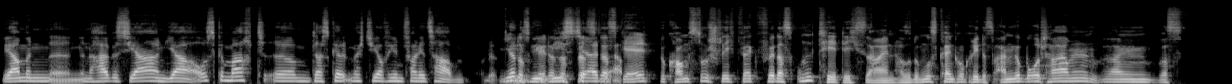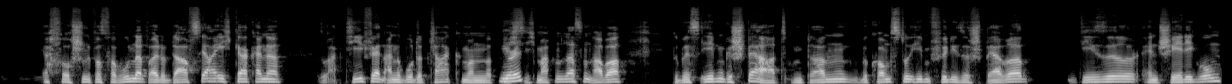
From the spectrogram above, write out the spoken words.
wir haben ein, äh, ein halbes Jahr, ein Jahr ausgemacht, ähm, das Geld möchte ich auf jeden Fall jetzt haben. Wie, ja, das, wie, Geld, wie das, das, das Geld bekommst du schlichtweg für das Untätigsein. Also du musst kein konkretes Angebot haben, was ja auch schon etwas verwundert, weil du darfst ja eigentlich gar keine so also aktiv werden. Angebote, klar, kann man natürlich ja. sich machen lassen, aber Du bist eben gesperrt und dann bekommst du eben für diese Sperre diese Entschädigung,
